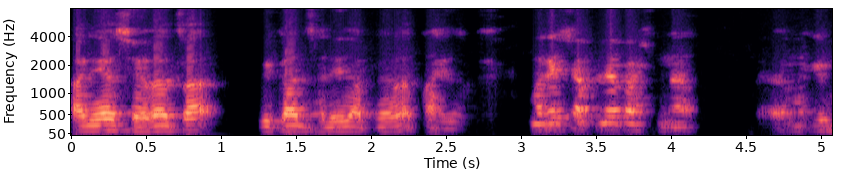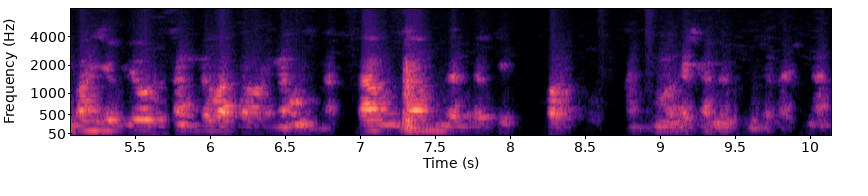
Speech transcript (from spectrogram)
आणि या शहराचा विकास झालेला आपल्याला पाहायला. मगाशी आपल्या भाषणात अं, म्हणजे भाजप एवढं चांगलं वातावरण. काम काम भाषणात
